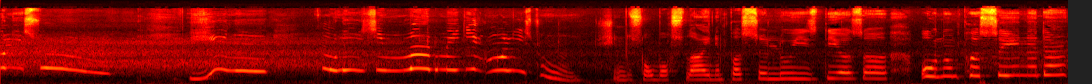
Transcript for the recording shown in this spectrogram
Alisson. Yine ona izin vermedi Alisson. Şimdi Soboslai'nin pası Luis Diaz'a. Onun pası yeniden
